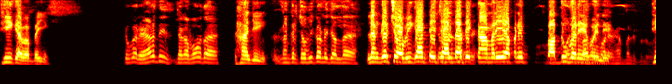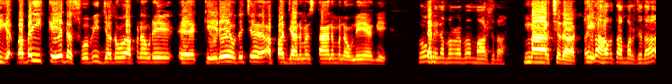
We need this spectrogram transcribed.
ਠੀਕ ਹੈ ਬਾਬਾ ਜੀ। ਕਿਉਂਕਿ ਰਹਿਣ ਦੀ ਜਗ੍ਹਾ ਬਹੁਤ ਹੈ। ਹਾਂਜੀ। ਲੰਗਰ 24 ਘੰਟੇ ਚੱਲਦਾ ਹੈ। ਲੰਗਰ 24 ਘੰਟੇ ਚੱਲਦਾ ਤੇ ਕਮਰੇ ਆਪਣੇ ਵਾਧੂ ਬਣੇ ਹੋਏ ਨੇ। ਠੀਕ ਹੈ। ਬਾਬਾ ਜੀ ਕੀ ਦੱਸੋ ਵੀ ਜਦੋਂ ਆਪਣਾ ਉਰੇ ਕਿਹੜੇ ਉਹਦੇ ਚ ਆਪਾਂ ਜਨਮ ਸਥਾਨ ਮਨਾਉਨੇ ਹੈਗੇ? ਉਹ ਮੇਲਾ ਬਣਾਉਣਾ ਮਾਰਚ ਦਾ। ਮਾਰਚ ਦਾ ਪਹਿਲਾ ਹਫਤਾ ਮਾਰਚ ਦਾ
